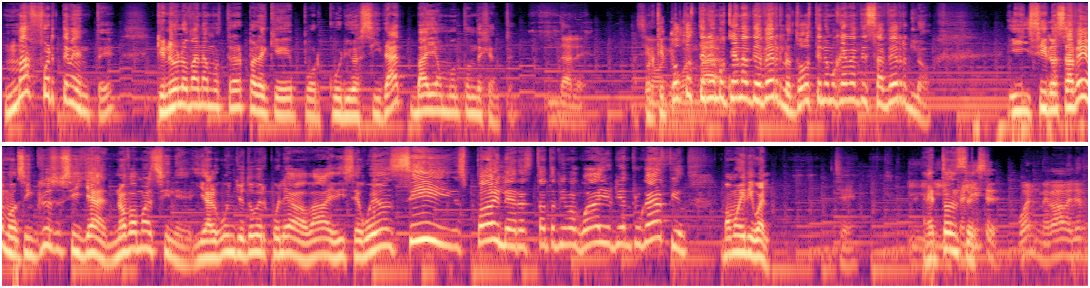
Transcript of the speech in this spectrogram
más fuertemente que no lo van a mostrar para que por curiosidad vaya un montón de gente. Dale. Así Porque todos weón, tenemos ganas de verlo, todos tenemos ganas de saberlo. Y si lo sabemos, incluso si ya no vamos al cine y algún youtuber culeado va y dice, weón, sí, spoiler, está Tobey Maguire y Andrew Garfield, vamos a ir igual. Sí. Y, Entonces- felices. Bueno, me va a valer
